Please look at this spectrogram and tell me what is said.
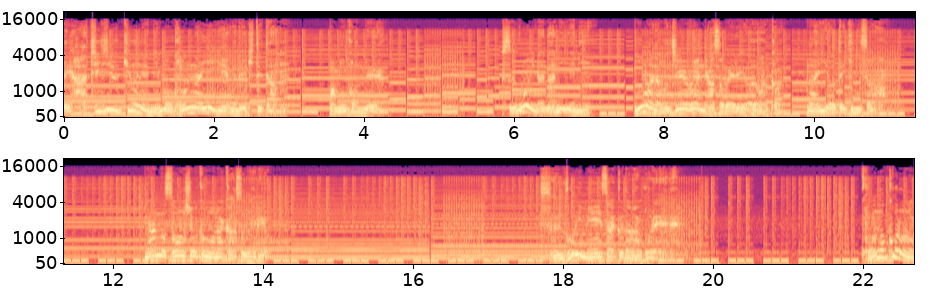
え89年にもうこんないいゲームできてたん？ファミコンで。すごいな何気に。今でも十分に遊べるよなんか。内容的にさ。何の遜色もなく遊べるよ。すごい名作だなこれ。この頃の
